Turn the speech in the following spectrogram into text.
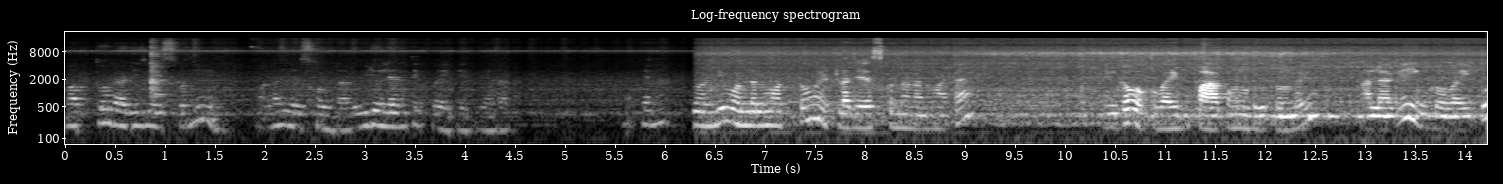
మొత్తం రెడీ చేసుకొని అలా చేసుకుంటారు. వీడియో లెంత్ ఎక్కువ అయిపోయింది కదా. ఓకేనా? ఇవ్వండి వండలు మొత్తం ఇట్లా చేసుకున్నాను అనమాట ఇంకా ఒకవైపు పాకం ఉడుకుతుంది. అలాగే ఇంకోవైపు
